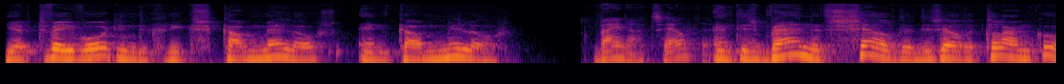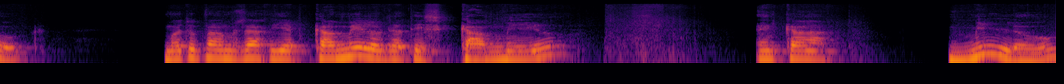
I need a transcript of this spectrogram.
je hebt twee woorden in de Grieks, kamelos en kamillos. Bijna hetzelfde. En het is bijna hetzelfde, dezelfde klank ook. Maar toen kwamen ze achter, je hebt Camillo, dat is kameel. En Camillo,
